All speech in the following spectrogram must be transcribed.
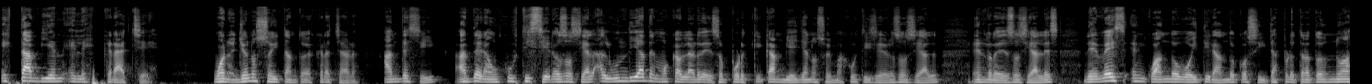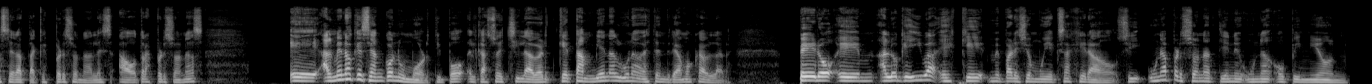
Está bien el escrache. Bueno, yo no soy tanto de escrachar. Antes sí, antes era un justiciero social. Algún día tenemos que hablar de eso porque cambié, ya no soy más justiciero social en redes sociales. De vez en cuando voy tirando cositas, pero trato de no hacer ataques personales a otras personas. Eh, al menos que sean con humor, tipo el caso de Chilabert, que también alguna vez tendríamos que hablar. Pero em, a lo que iba es que me pareció muy exagerado. Si una persona tiene una opinión,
